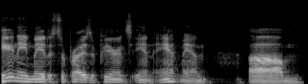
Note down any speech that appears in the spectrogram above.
Danny made a surprise appearance in Ant Man um,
